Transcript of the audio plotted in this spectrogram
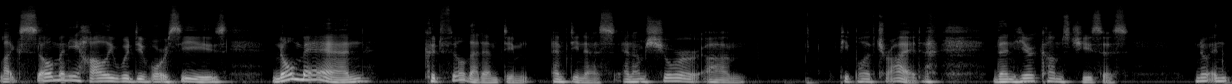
like so many Hollywood divorcees, no man could fill that empty emptiness. And I'm sure um, people have tried. then here comes Jesus you know, in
